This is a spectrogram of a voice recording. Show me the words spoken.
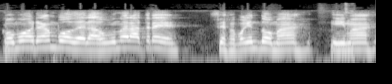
cómo Rambo de la 1 a la 3 se fue poniendo más y más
